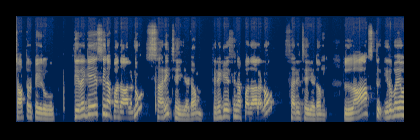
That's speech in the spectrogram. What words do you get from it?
చాప్టర్ పేరు తిరగేసిన పదాలను సరి చేయడం తిరగేసిన పదాలను సరి చేయడం లాస్ట్ ఇరవయవ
